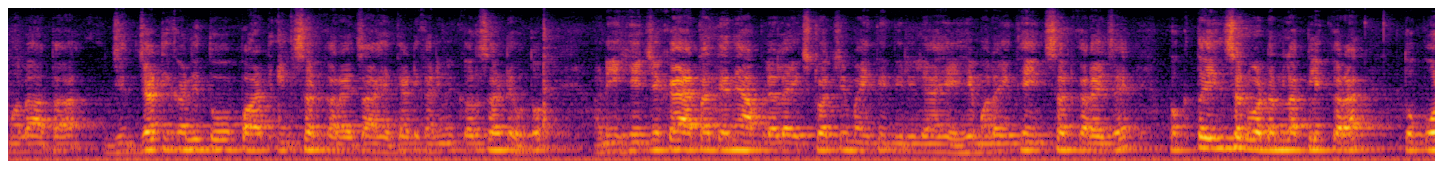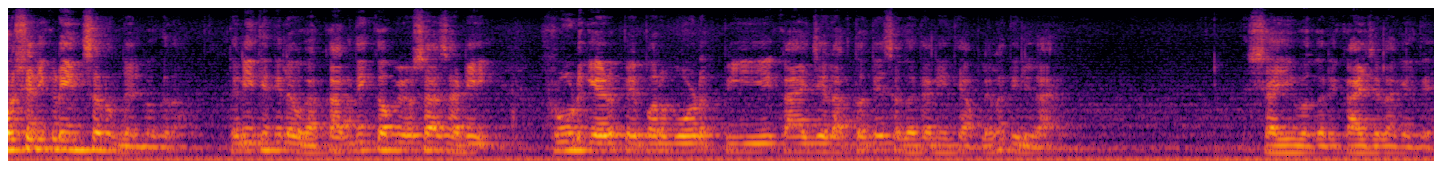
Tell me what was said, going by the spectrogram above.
मला आता जि ज्या ठिकाणी तो पार्ट इन्सर्ट करायचा आहे त्या ठिकाणी मी कर्सर ठेवतो. आणि हे जे काय आता त्याने आपल्याला एक्स्ट्राची माहिती दिलेली आहे हे मला इथे इन्सर्ट करायचं आहे फक्त इन्सर्ट बटनला क्लिक करा. तो पोर्शन इकडे इन्सर्ट होऊन जाईल बघा. त्यांनी इथे दिलं बघा कागदी कप व्यवसायासाठी फ्रूट गेड पेपर बोर्ड पी काय जे लागतं ते सगळं त्याने इथे आपल्याला दिलेलं आहे. शाई वगैरे काय जे लागेल ते.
